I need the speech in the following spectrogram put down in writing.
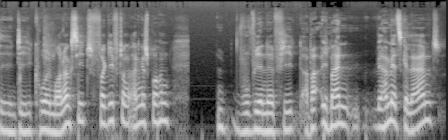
die, die Kohlenmonoxidvergiftung angesprochen, wo wir eine viel, aber ich meine, wir haben jetzt gelernt,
